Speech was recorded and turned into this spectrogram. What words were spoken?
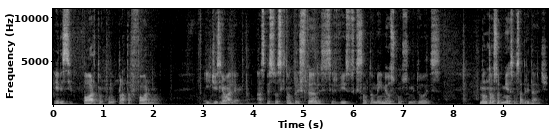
eles se portam como plataforma e dizem, olha, as pessoas que estão prestando esses serviços, que são também meus consumidores, não estão sob minha responsabilidade.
